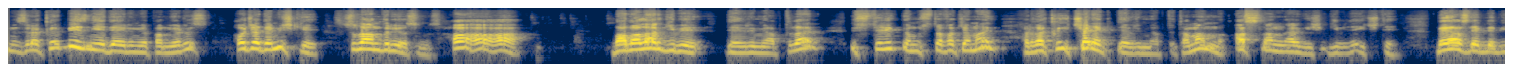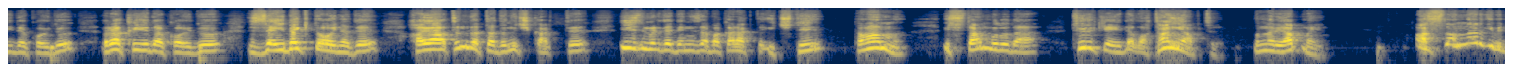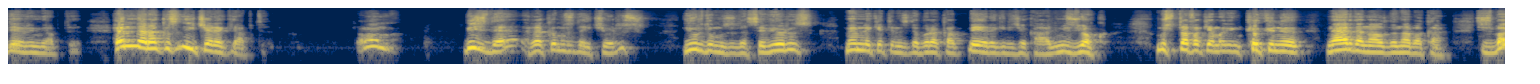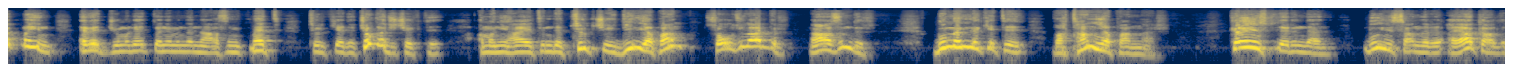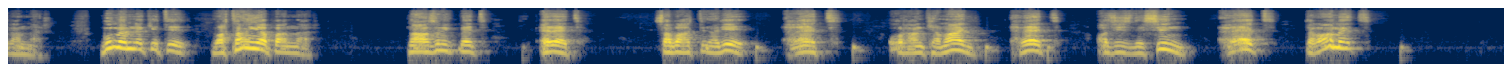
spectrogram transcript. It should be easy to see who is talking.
Speaker 1: rakı biz niye devrim yapamıyoruz? Hoca demiş ki sulandırıyorsunuz. Ha ha ha. Babalar gibi devrim yaptılar. Üstelik de Mustafa Kemal rakı içerek devrim yaptı tamam mı? Aslanlar gibi de içti. Beyaz leblebiyi de koydu. Rakıyı da koydu. Zeybek de oynadı. Hayatın da tadını çıkarttı. İzmir'de denize bakarak da içti. Tamam mı? İstanbul'u da Türkiye'yi de vatan yaptı. Bunları yapmayın. Aslanlar gibi devrim yaptı. Hem de rakısını içerek yaptı. Tamam mı? Biz de rakımızı da içiyoruz. Yurdumuzu da seviyoruz. Memleketimizde bırakıp bir yere gidecek halimiz yok. Mustafa Kemal'in kökünü nereden aldığına bakar. Siz bakmayın. Evet Cumhuriyet döneminde Nazım Hikmet Türkiye'de çok acı çekti. Ama nihayetinde Türkçeyi dil yapan solculardır. Nazım'dır. Bu memleketi vatan yapanlar, köy enstitülerinden bu insanları ayağa kaldıranlar, bu memleketi vatan yapanlar, Nazım Hikmet, evet, Sabahattin Ali, evet, Orhan Kemal, evet, Aziz Nesin, evet, devam et.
